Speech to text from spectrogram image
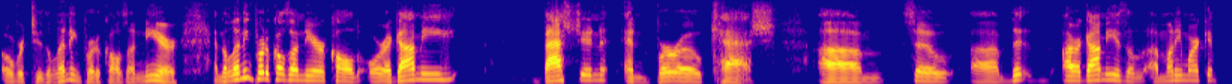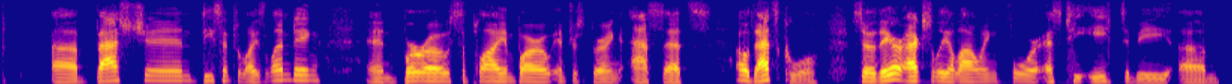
over to the lending protocols on Near. And the lending protocols on Near are called Aurigami, Bastion, and Burrow Cash. Um, so um, the Aurigami is a, a money market, uh, Bastion, decentralized lending, and Burrow, supply and borrow interest bearing assets. Oh, that's cool. So they are actually allowing for STE to be um,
